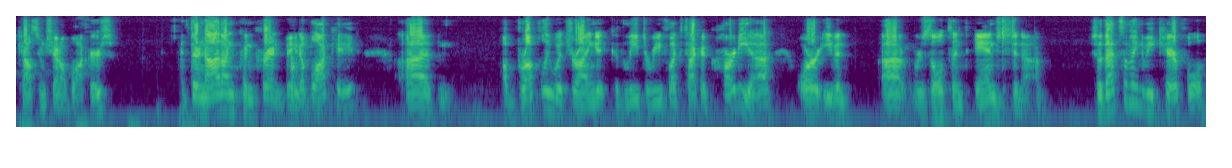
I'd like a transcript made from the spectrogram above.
calcium channel blockers, if they're not on concurrent beta blockade, uh, abruptly withdrawing it could lead to reflex tachycardia or even uh, resultant angina. So that's something to be careful.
